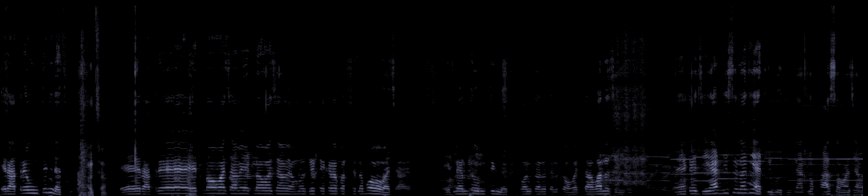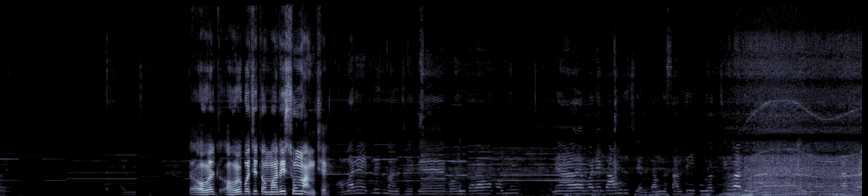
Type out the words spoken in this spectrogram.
એ રાત્રે ઊંઘતી જ નથી. અચ્છા. એ રાત્રે એટલો અવાજ આવે એટલો અવાજ આવે. અમારે ઘેર ટેકરા પર છે એટલે બહુ અવાજ આવે. એટલે એમ તો ઊંઘતી જ નથી. ફોન કરે તો લોકો અવાજ તો આવવાનો જ એમ અહીંયા કંઈ જીઆરડીસી નથી આટલી બધી કે આટલો ફાસ્ટ અવાજ આવે એમ. એવું છે. તો હવે હવે પછી તમારી શું માંગ છે? અમારે એટલી જ માંગ છે કે બંધ કરાવો કંપની. ને આ અમારે ગામડું છે ગામને શાંતિપૂર્વક જીવવા દે એવું રાત્રે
